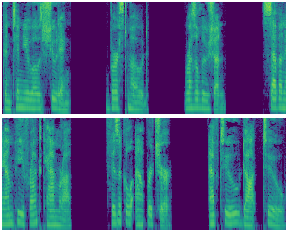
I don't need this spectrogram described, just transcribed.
Continuous shooting. Burst mode. Resolution. 7 MP front camera. Physical aperture. f2.2.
